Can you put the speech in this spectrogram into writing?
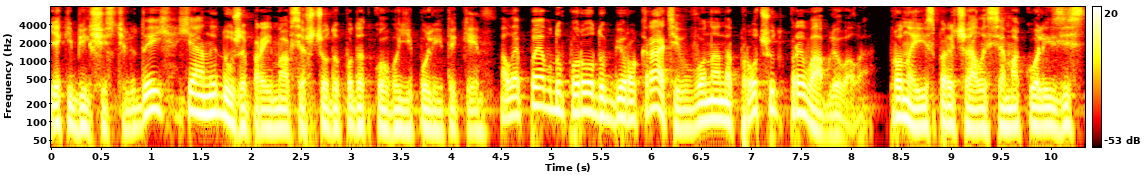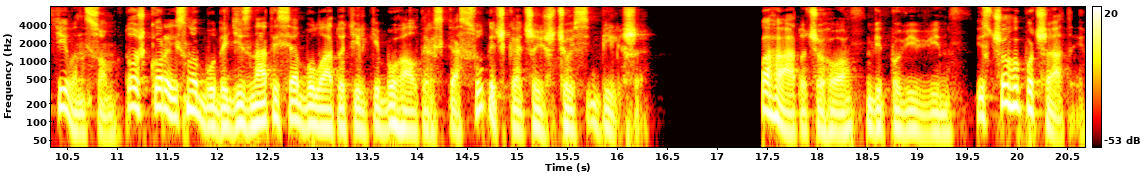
Як і більшість людей, я не дуже переймався щодо податкової політики, але певну породу бюрократів вона напрочуд приваблювала. Про неї сперечалися Маколі зі Стівенсом, тож корисно буде дізнатися, була то тільки бухгалтерська сутичка чи щось більше. Багато чого, відповів він. Із чого почати?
